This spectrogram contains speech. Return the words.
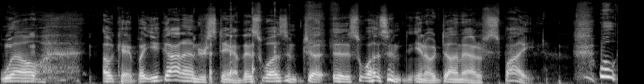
Well, okay, but you got to understand this wasn't just this wasn't you know done out of spite. Well,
